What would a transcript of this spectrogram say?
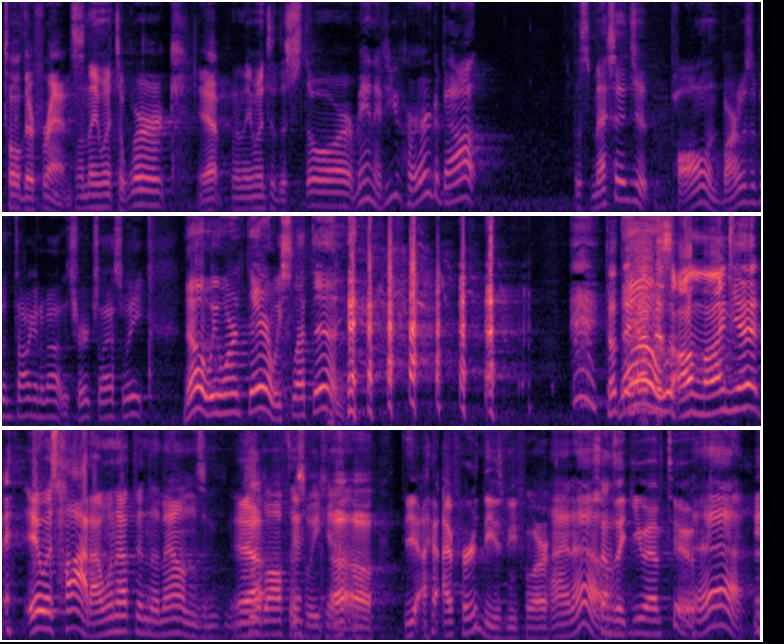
Told their friends. When they went to work, Yep. when they went to the store, man, have you heard about this message that Paul and Barnabas have been talking about in the church last week? No, we weren't there. We slept in. Don't they No, have this online yet? it was hot. I went up in the mountains and cooled off this weekend. Uh oh. Yeah, I- I've heard these before. I know. Sounds like you have too. Yeah.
